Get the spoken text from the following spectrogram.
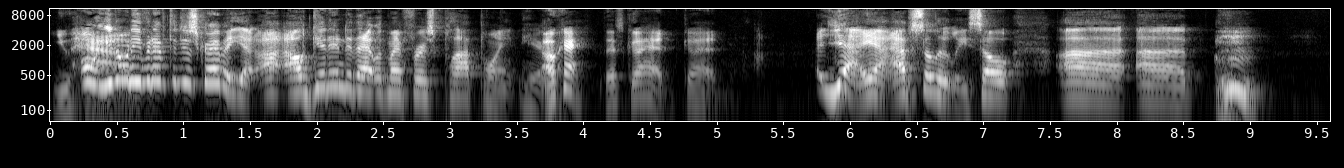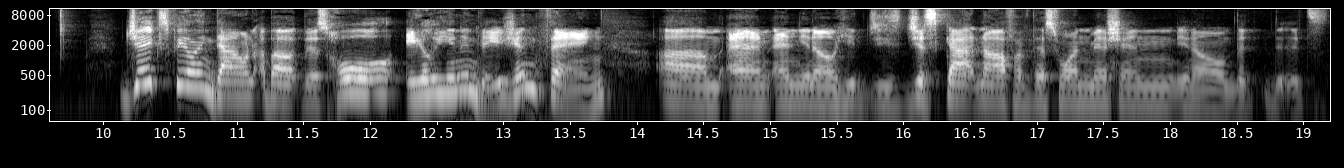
You have. Oh, you don't even have to describe it yet. I- will get into that with my first plot point here. Okay, let's go ahead. Go ahead. Yeah, yeah, absolutely. So, uh, uh, Jake's feeling down about this whole alien invasion thing. Um, and and you know he, he's just gotten off of this one mission. You know that it's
